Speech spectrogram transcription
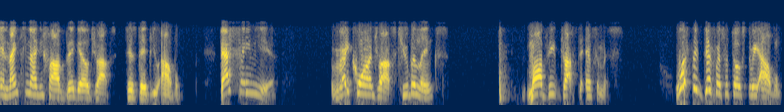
in 1995, Big L drops his debut album. That same year, Raekwon drops Cuban Linx. Mobb Deep drops The Infamous. What's the difference with those three albums?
